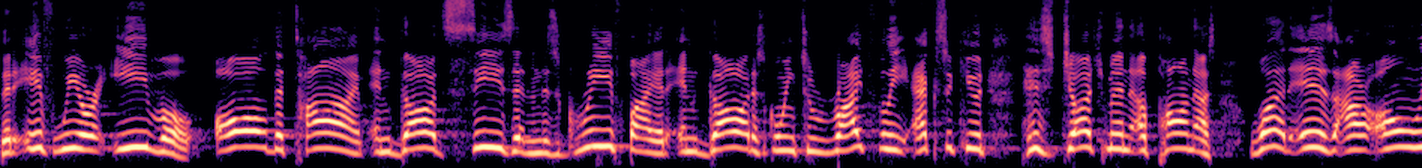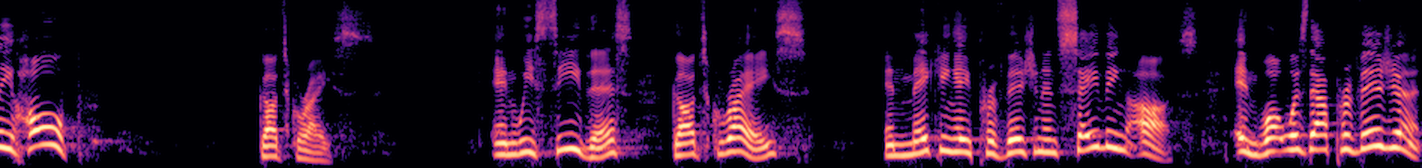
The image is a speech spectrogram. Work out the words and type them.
That if we are evil all the time and God sees it and is grieved by it, and God is going to rightfully execute his judgment upon us, what is our only hope? God's grace. And we see this, God's grace, in making a provision and saving us. And what was that provision?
